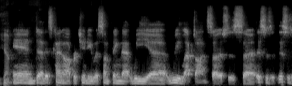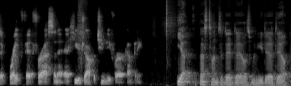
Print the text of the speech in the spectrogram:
yeah. And uh, this kind of opportunity was something that we uh, we leapt on. So this is uh, this is this is a great fit for us and a, a, huge opportunity for our company. Yeah, best time to do a deal is when you do a deal.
